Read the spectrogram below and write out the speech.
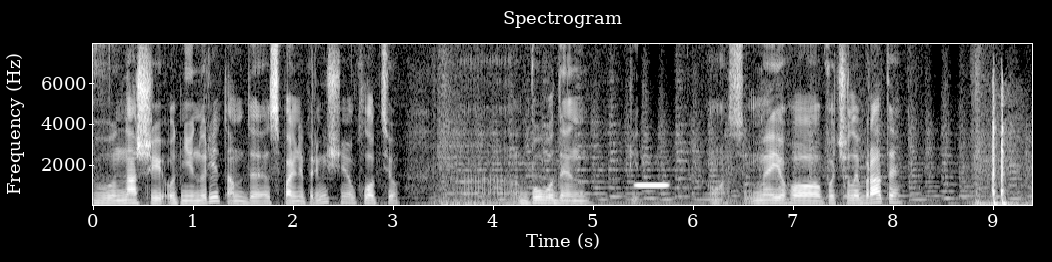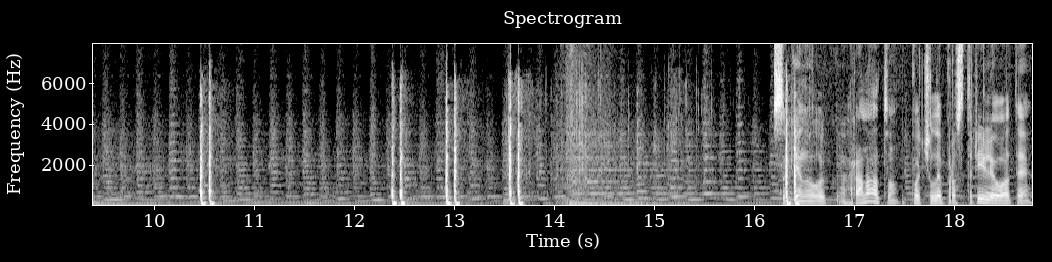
В нашій одній норі, там, де спальне приміщення у хлопців, е, був один. Ось. Ми його почали брати. Закинули гранату, почали прострілювати.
